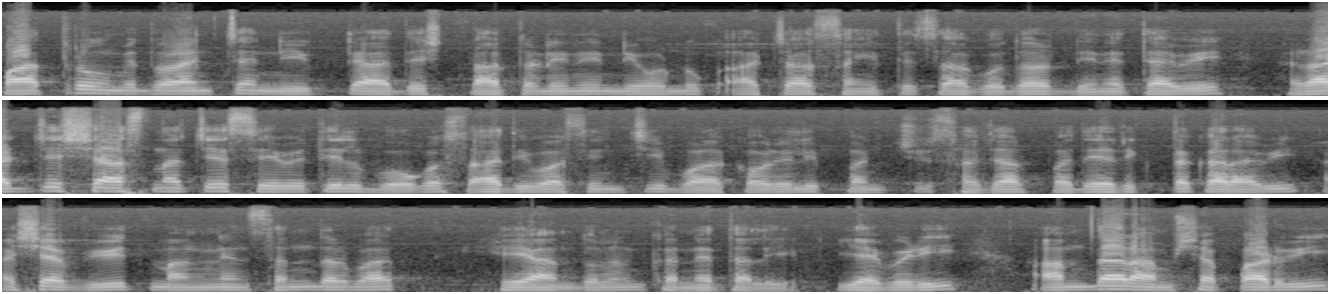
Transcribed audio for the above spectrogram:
पात्र उमेदवारांच्या नियुक्ती आदेश तातडीने निवडणूक आचारसंहितेचा अगोदर देण्यात यावे. राज्य शासनाचे सेवेतील बोगस आदिवासींची बळकावलेली पंचवीस हजार पदे रिक्त करावी अशा विविध मागण्यांसंदर्भात हे आंदोलन करण्यात आले. यावेळी आमदार आमशा पाडवी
